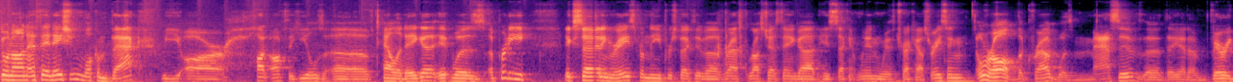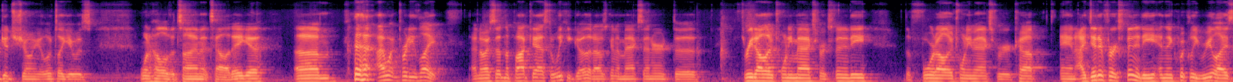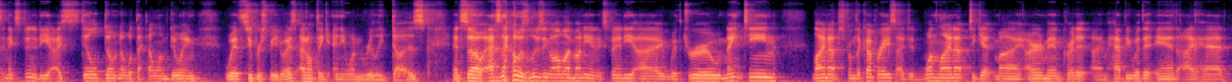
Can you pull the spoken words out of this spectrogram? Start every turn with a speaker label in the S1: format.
S1: What's going on, FA Nation? Welcome back. We are hot off the heels of Talladega. It was a pretty exciting race from the perspective of Ross, Chastain got his second win with Trackhouse Racing. Overall, the crowd was massive. The, they had a very good showing. It looked like it was one hell of a time at Talladega. Um, I went pretty light. I know I said in the podcast a week ago that I was going to max enter the $3.20 max for Xfinity the $4.20 max for your cup. And I did it for Xfinity and then quickly realized in Xfinity, I still don't know what the hell I'm doing with super speedways. I don't think anyone really does. And so as I was losing all my money in Xfinity, I withdrew 19 lineups from the cup race. I did one lineup to get my Ironman credit. I'm happy with it. And I had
